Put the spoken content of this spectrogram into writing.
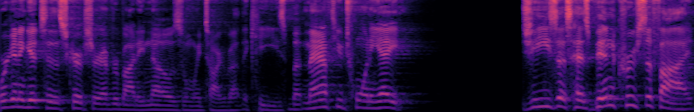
We're going to get to the scripture everybody knows when we talk about the keys, but Matthew 28, Jesus has been crucified,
